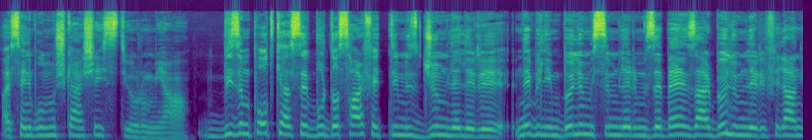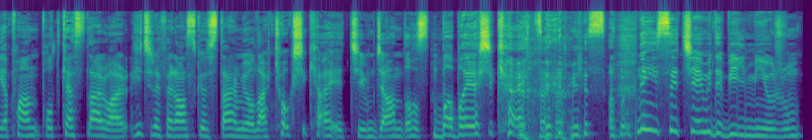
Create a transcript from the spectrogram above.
Ay seni bulmuşken şey istiyorum ya. Bizim podcast'te burada sarf ettiğimiz cümleleri ne bileyim bölüm isimlerimize benzer bölümleri falan yapan podcast'ler var. Hiç referans göstermiyorlar. Çok şikayetçiyim Can Dost. Babaya şikayet sana. Ne hissedeceğimi de bilmiyorum.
